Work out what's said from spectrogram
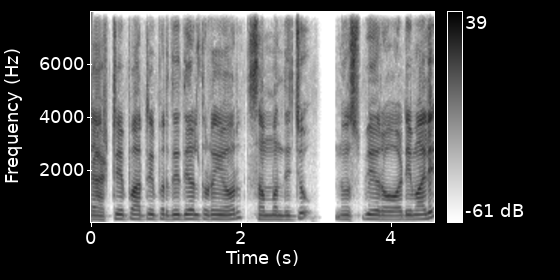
രാഷ്ട്രീയ പാർട്ടി പ്രതിനിധികൾ തുടങ്ങിയവർ സംബന്ധിച്ചു. News bureau Adimali.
